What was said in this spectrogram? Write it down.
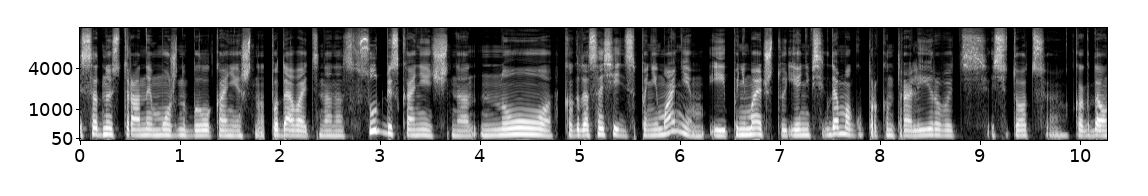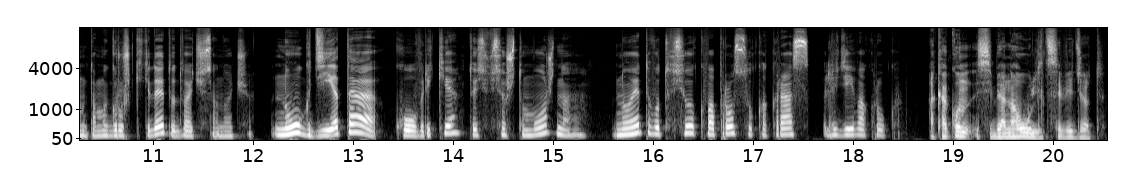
С одной стороны, можно было, конечно, подавать на нас в суд бесконечно, но когда соседи с пониманием и понимают, что я не всегда могу проконтролировать ситуацию, когда он там игрушки кидает в 2 часа ночи. Ну, где-то коврики, то есть все, что можно. Но это вот все к вопросу как раз людей вокруг. А как он себя на улице ведет?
